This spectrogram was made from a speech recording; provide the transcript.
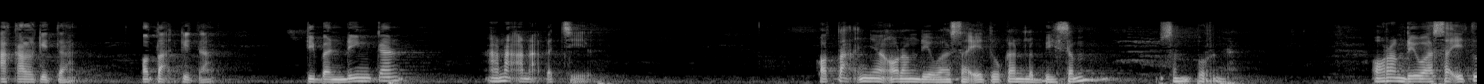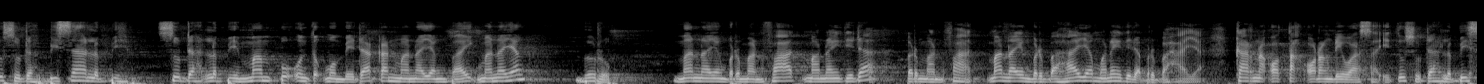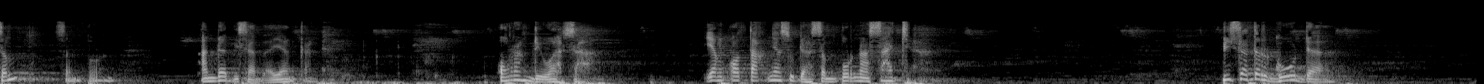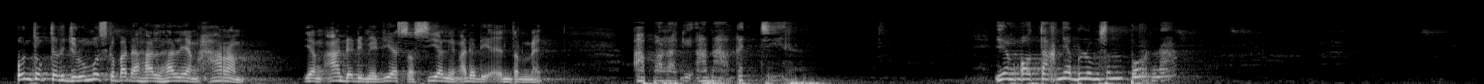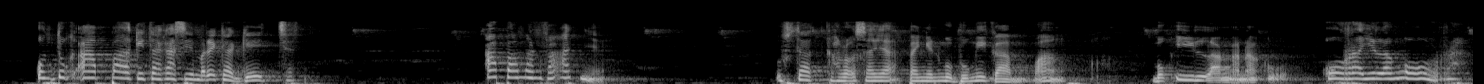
akal kita, otak kita dibandingkan anak-anak kecil. Otaknya orang dewasa itu kan lebih sem sempurna. Orang dewasa itu sudah bisa lebih sudah lebih mampu untuk membedakan mana yang baik, mana yang buruk. Mana yang bermanfaat, mana yang tidak bermanfaat. Mana yang berbahaya, mana yang tidak berbahaya. Karena otak orang dewasa itu sudah lebih sem sempurna. Anda bisa bayangkan. Orang dewasa yang otaknya sudah sempurna saja bisa tergoda untuk terjerumus kepada hal-hal yang haram yang ada di media sosial, yang ada di internet. Apalagi anak kecil yang otaknya belum sempurna. Untuk apa kita kasih mereka gadget? Apa manfaatnya? Ustadz, kalau saya pengen ngubungi gampang. Bok hilang anakku. Ora hilang ora.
